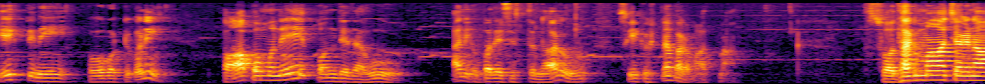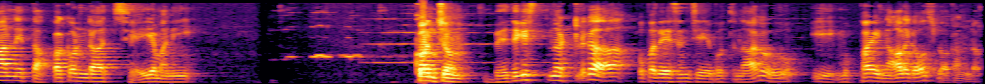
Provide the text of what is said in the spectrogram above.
కీర్తిని పోగొట్టుకొని పాపమునే పొందెదవు అని ఉపదేశిస్తున్నారు శ్రీకృష్ణ పరమాత్మ. స్వధర్మాచరణాన్ని తప్పకుండా చేయమని కొంచెం బెదిరిస్తున్నట్లుగా ఉపదేశం చేయబోతున్నారు ఈ ముప్పై నాలుగవ శ్లోకంలో.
